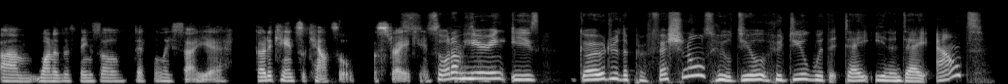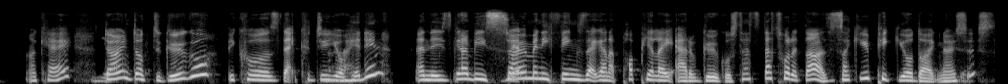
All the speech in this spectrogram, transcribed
um, one of the things I'll definitely say. Yeah, go to Cancer Council, Australia Cancer. So what I'm hearing is go to the professionals who deal who deal with it day in and day out. Okay. Yeah. Don't Dr. Google because that could do your No. head in. And there's going to be so Yeah. many things that are going to populate out of Google's. That's that's what it does. It's like you pick your diagnosis,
